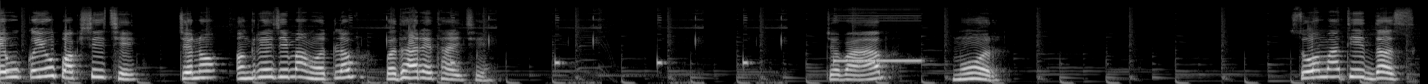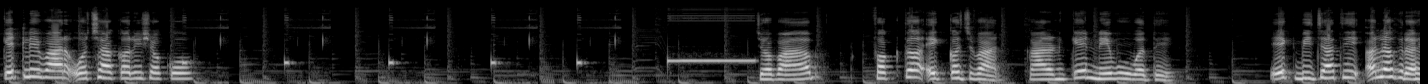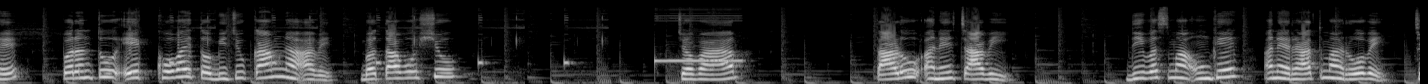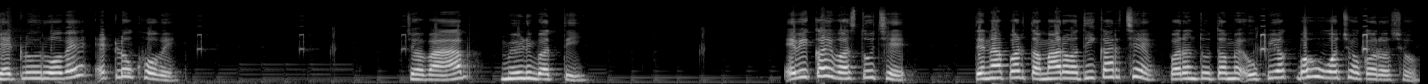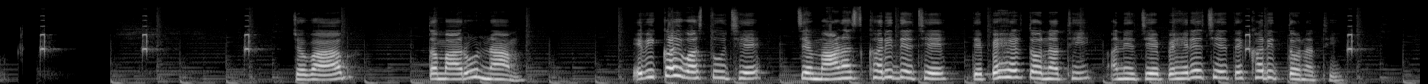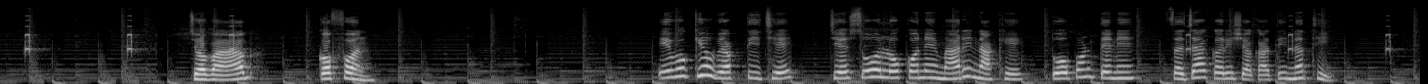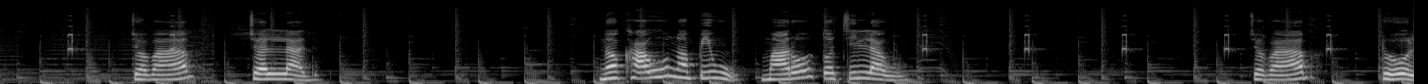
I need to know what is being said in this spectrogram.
એવું કયું પક્ષી છે જેનો અંગ્રેજીમાં મતલબ વધારે થાય છે? જવાબ, મોર. સોમાંથી દસ કેટલી વાર ઓછા કરી શકો? જવાબ, ફક્ત એક જ વાર, કારણ કે નેવું વધે. એકબીજાથી અલગ રહે પરંતુ એક ખોવાય તો બીજું કામ ના આવે. બતાવો શું? જવાબ, તાળું અને ચાવી. દિવસમાં ઊંઘે અને રાતમાં રોવે. જેટલું રોવે, એટલું ખોવે. જવાબ, મીણબત્તી. એવી કઈ વસ્તુ છે? તેના પર તમારો અધિકાર છે, પરંતુ તમે ઉપયોગ બહુ ઓછો કરો છો. જવાબ, તમારું નામ. એવી કઈ વસ્તુ છે જે માણસ ખરીદે છે તે પહેરતો નથી અને જે પહેરે છે તે ખરીદતો નથી? જવાબ, કફન. એવો કયો વ્યક્તિ છે જે સો લોકોને મારી નાખે તો પણ તેને સજા કરી શકાતી નથી? જવાબ, જલ્લાદ. ન ખાવું ન પીવું મારો તો ચિલ્લાવું. જવાબ ઢોલ.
